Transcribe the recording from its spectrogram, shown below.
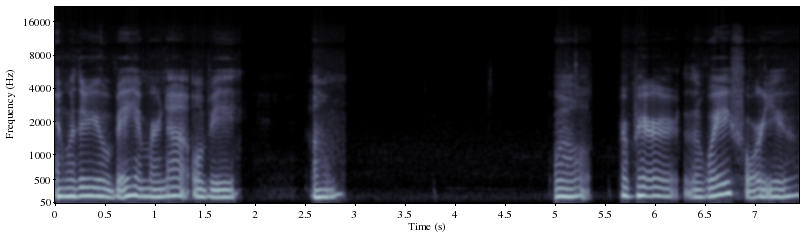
And whether you obey him or not will be, um, will prepare the way for you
